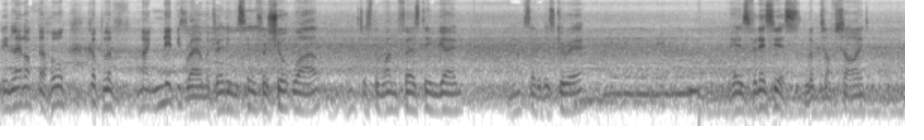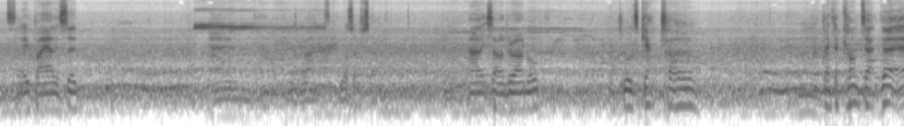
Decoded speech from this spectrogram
Been let off the hook. A couple of magnificent... Real Madrid, he was here for a short while. Just the one first-team game mm, outside of his career. Here's Vinicius. Looked offside. Saved by Alisson. And right, was offside. Alexander Arnold towards Gakpo. Better contact there.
